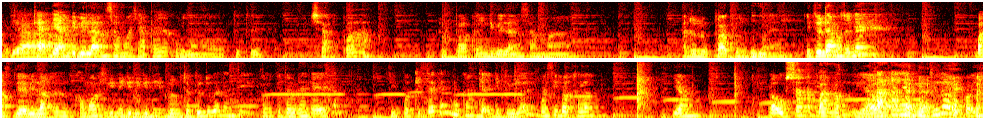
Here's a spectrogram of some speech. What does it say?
gitu. Ya. kayak yang dibilang sama siapa ya aku bilang waktu itu Siapa? lupa aku yang dibilang sama aduh lupa aku lupa ya. itu udah maksudnya pas dia bilang eh, kamu harus gini gini gini belum tentu juga nanti kalau kita udah kayak tipe kita kan bukan kayak gitu lagi pasti bakalan yang Gak usah nebak itu, ya makanya gitu lah pokoknya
